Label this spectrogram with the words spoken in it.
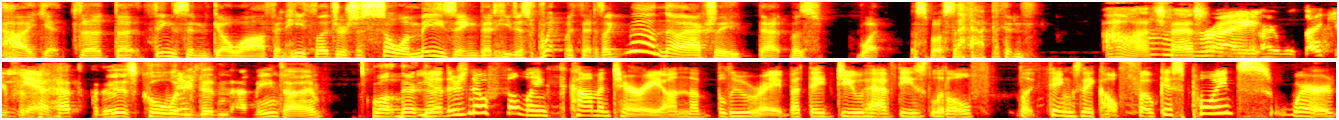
ah, yeah, the the things didn't go off, and Heath Ledger's just so amazing that he just went with it. It's like, no, no, actually, that was what was supposed to happen. Oh, that's fascinating. Right. All right, well, thank you for Yeah. that. But it is cool what he did in that meantime. Well, there, Yeah, there's no full length commentary on the Blu-ray, but they do have these little like things they call focus points, where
